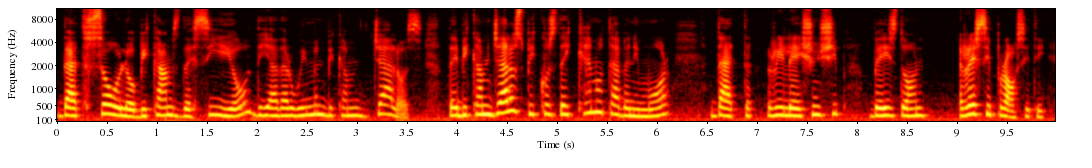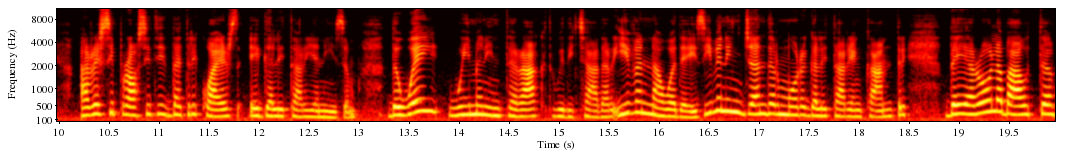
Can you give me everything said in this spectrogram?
that solo becomes the ceo the other women become jealous. They become jealous because they cannot have anymore that relationship based on reciprocity, a reciprocity that requires egalitarianism. The way women interact with each other, even nowadays, even in gender more egalitarian country, they are all about uh,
